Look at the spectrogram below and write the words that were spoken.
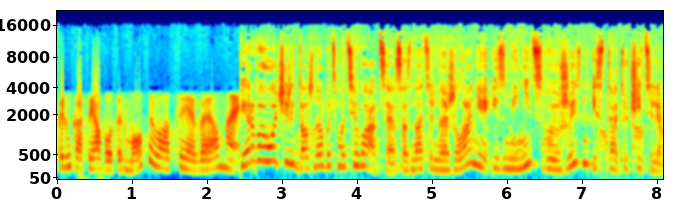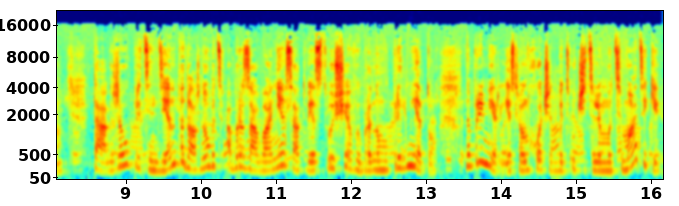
Pirmkārt, jābūt ir motivācijai, vēlmei. В первую очередь должна быть мотивация, сознательное желание изменить свою жизнь и стать учителем. Также у претендента должно быть образование, соответствующее выбранному предмету. Например, если он хочет быть учителем математики,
